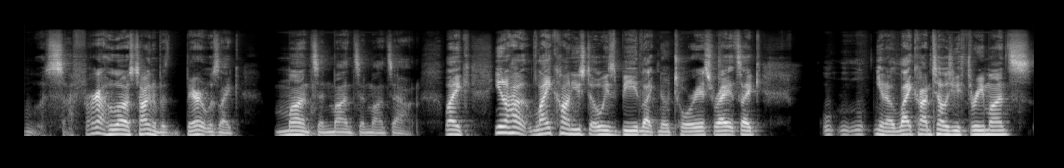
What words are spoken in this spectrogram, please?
I forgot who I was talking to, but Barrett was like months and months and months out. Like, you know how Lycon used to always be like notorious, right? It's like, you know, Lycon tells you three months,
